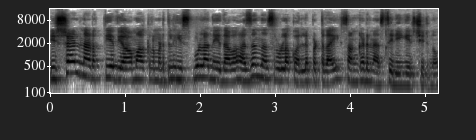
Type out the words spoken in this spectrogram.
ഇസ്രായേൽ നടത്തിയ വ്യോമാക്രമണത്തിൽ ഹിസ്ബുള്ള നേതാവ് ഹസൻ നസറുള്ള കൊല്ലപ്പെട്ടതായി സംഘടന സ്ഥിരീകരിച്ചിരുന്നു.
